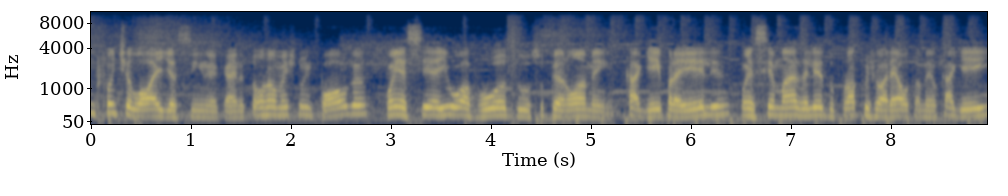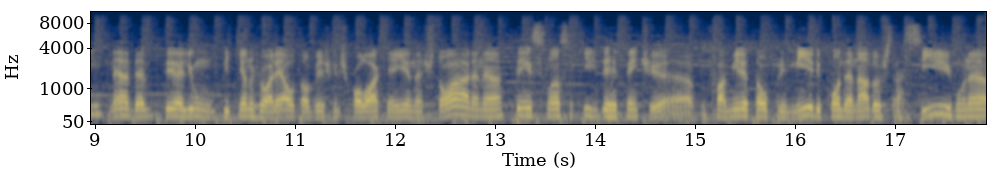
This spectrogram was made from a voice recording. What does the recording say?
infantiloide, assim, né, cara? Então realmente não empolga. Conhecer aí o avô do super-homem, caguei para ele. Conhecer mais ali do próprio Jorel também, eu caguei, né? Deve ter ali um pequeno Jorel, talvez, que eles coloquem aí na história, né? Tem esse lance aqui de, de repente, a família tá oprimida e condenada ao ostracismo, né?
